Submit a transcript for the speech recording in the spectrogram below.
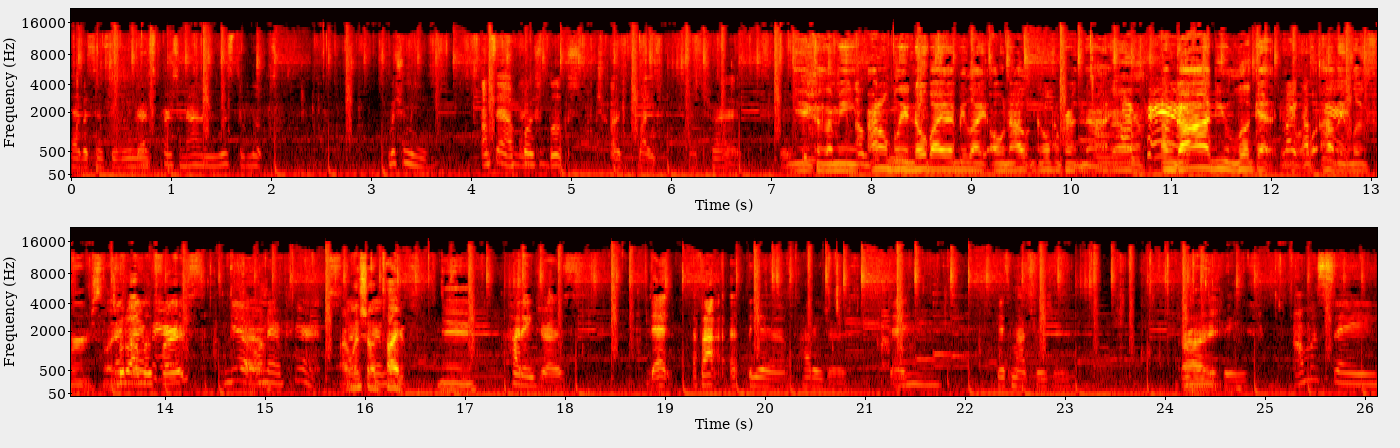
Have a sense of humor. That's personality. What's the looks? What you mean? I'm saying, of course, looks uh, like attract. Yeah, because I mean, I don't believe nobody that be like, oh, now go for person. Nah, Yeah. on God, you look at Like how they look first. Like, What do I look appearance? first? Yeah, on their appearance. Like what's your Their type? yeah, How they dress. That if I uh, yeah, how they dress. That Mm-hmm. gets my attention. All right. I'm gonna say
